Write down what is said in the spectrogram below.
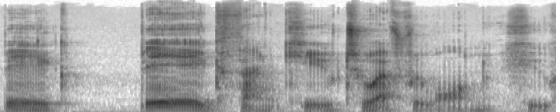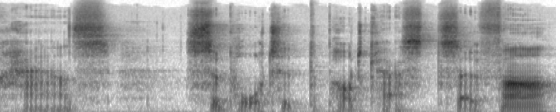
big, big thank you to everyone who has supported the podcast so far.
